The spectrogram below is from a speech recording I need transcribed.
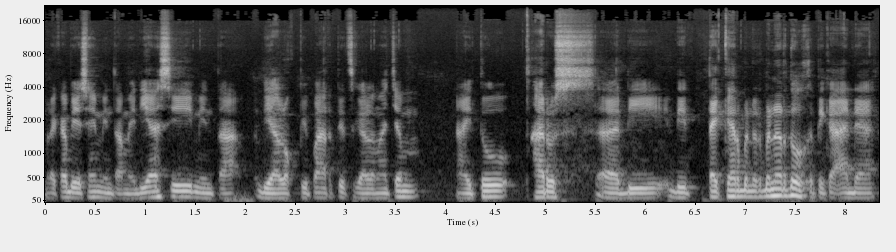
mereka biasanya minta mediasi minta dialog bipartit segala macam nah itu harus uh, di di take care bener-bener tuh ketika ada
